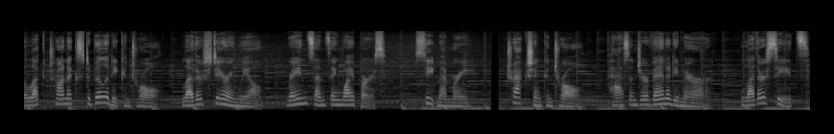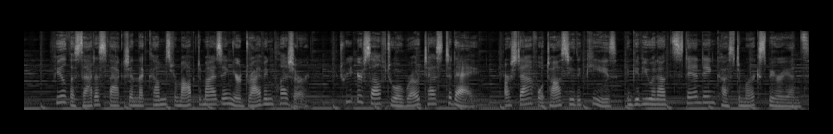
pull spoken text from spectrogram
electronic stability control, leather steering wheel, rain sensing wipers, seat memory, traction control, passenger vanity mirror, leather seats. Feel the satisfaction that comes from optimizing your driving pleasure. Treat yourself to a road test today. Our staff will toss you the keys and give you an outstanding customer experience.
